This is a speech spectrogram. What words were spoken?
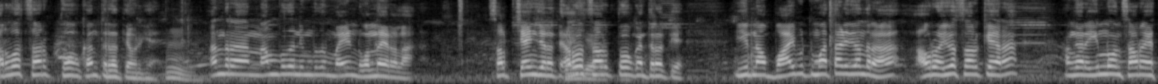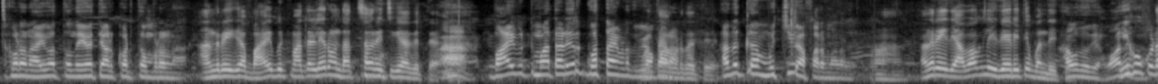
ಅರವತ್ತು ಸಾವಿರಕ್ಕೆ ತೊಗೋಬೇಕಂತ ಇರತ್ತೆ ಅವ್ರಿಗೆ. ಅಂದ್ರೆ ನಮ್ಮದು ನಿಮ್ಮದು ಮೈಂಡ್ ಒಂದೇ ಇರಲ್ಲ. ಸ್ವಲ್ಪ ಚೇಂಜ್ ಇರುತ್ತೆ. ಅರವತ್ತು ಸಾವಿರಕ್ಕೆ ಇರತ್ತೆ. ಈಗ ನಾವು ಬಾಯ್ ಬಿಟ್ಟು ಮಾತಾಡಿದ್ವಿ ಅಂದ್ರೆ ಅವರು ಐವತ್ತು ಸಾವಿರಕ್ಕೆ ಯಾರ? ಹಂಗಾರೆ ಇನ್ನೊಂದು ಸಾವಿರ ಹೆಚ್ಚು ಕೊಡೋಣ ಐವತ್ತೊಂದು ಐವತ್ತೆರಡು ಕೊಟ್ಟು ತೊಗೊಂಬಿಡೋಣ. ಅಂದ್ರೆ ಈಗ ಬಾಯಿ ಬಿಟ್ಟು ಮಾತಾಡಿದ್ರೆ ಒಂದು ಹತ್ತು ಸಾವಿರ ಹೆಚ್ಚಿಗೆ ಆಗುತ್ತೆ. ಬಾಯಿ ಬಾಯ್ ಬಿಟ್ಟು ಮಾತಾಡಿದ್ರೆ ಗೊತ್ತಾಗ್ಬಿಡುತ್ತೆ ವ್ಯಾಪಾರ. ಅದಕ್ಕೆ ಮುಚ್ಚಿ ವ್ಯಾಪಾರ ಮಾಡೋದು. ಅಂದ್ರೆ ಇದು ಯಾವಾಗಲೂ ಇದೇ ರೀತಿ ಬಂದೈತಿ. ಹೌದು ಈಗೂ ಕೂಡ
